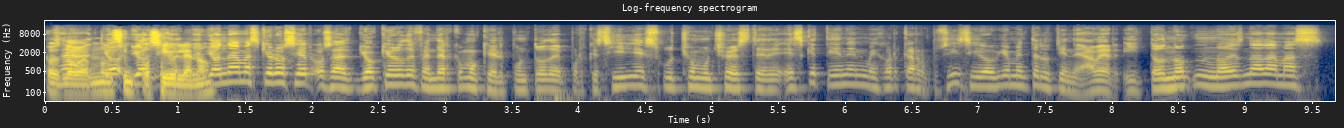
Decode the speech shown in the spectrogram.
pues lo vemos imposible, ¿no? Yo nada más quiero ser, o sea, yo quiero defender como que el punto de, porque sí escucho mucho este de, es que tienen mejor carro. Pues sí, sí, obviamente lo tiene. A ver, y todo, no, no es nada más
